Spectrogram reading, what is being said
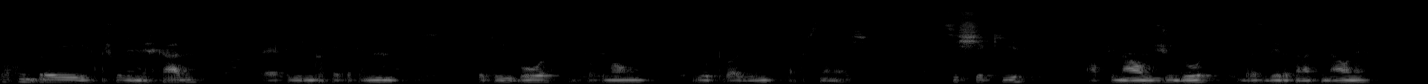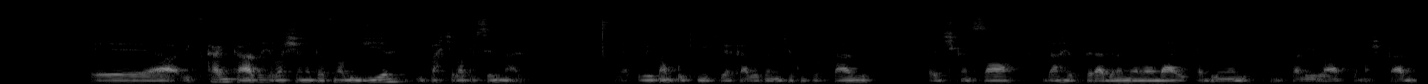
Já comprei as coisas no mercado, é, fiz ali um café pra Camille. Eu tô de boa, vou só tomar um Ioprozinho, patrocina nós. Assistir aqui a final de judô, brasileira tá na final, né? É, e ficar em casa relaxando até o final do dia e partir lá pro seminário. É, aproveitar um pouquinho aqui a casa também que é confortável para descansar, dar uma recuperada na minha lombar aí que tá doendo, como eu falei lá, tinha machucado.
